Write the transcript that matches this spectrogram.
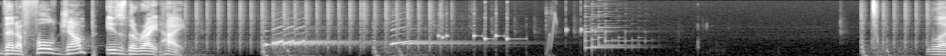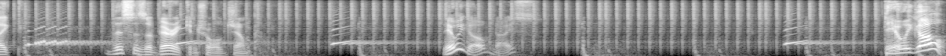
then a full jump is the right height. Like, this is a very controlled jump. There we go. Nice. There we go.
